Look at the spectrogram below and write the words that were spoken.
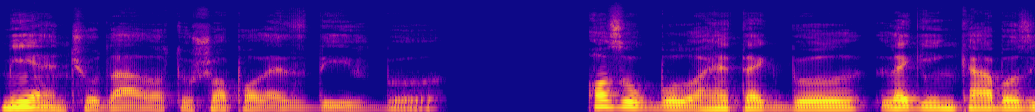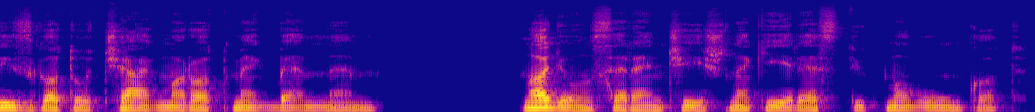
milyen csodálatos apa lesz Dévből. Azokból a hetekből leginkább az izgatottság maradt meg bennem. Nagyon szerencsésnek éreztük magunkat.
